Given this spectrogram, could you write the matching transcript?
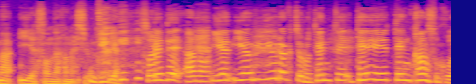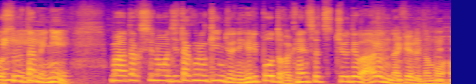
まあいいやそんな話を。いや それであの有楽町の定定点観測をするために、えー、まあ私の自宅の近所にヘリポートが建設中ではあるんだけれども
